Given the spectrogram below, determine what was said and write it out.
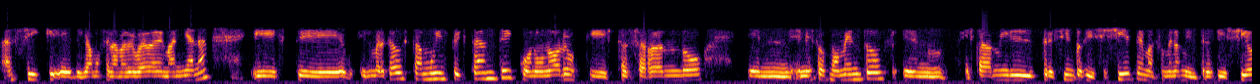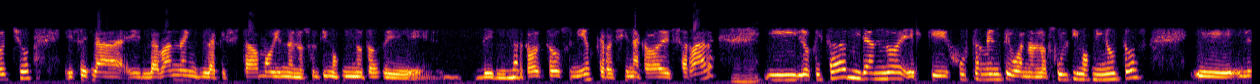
Así que, digamos, en la madrugada de mañana, este, el mercado está muy expectante con un oro que está cerrando en, en estos momentos en, está 1317, más o menos 1318. Esa es la, eh, la banda en la que se estaba moviendo en los últimos minutos de, del mercado de Estados Unidos, que recién acaba de cerrar. Y lo que estaba mirando es que justamente, bueno, en los últimos minutos, eh,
